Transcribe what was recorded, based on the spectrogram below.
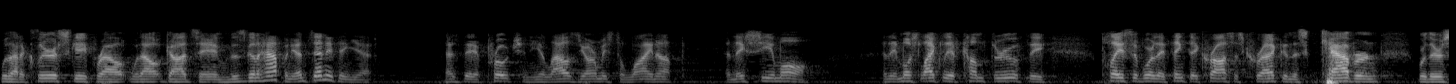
without a clear escape route, without God saying, This is going to happen. He hasn't said anything yet. As they approach, and He allows the armies to line up, and they see them all. And they most likely have come through if the place of where they think they cross is correct, in this cavern where there's,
